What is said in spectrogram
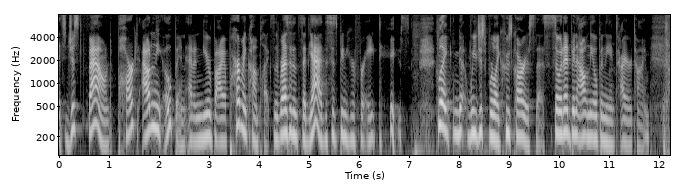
it's just found parked out in the open at a nearby apartment complex. And The residents said, Yeah, this has been here for eight days. like, no, we just were like, Whose car is this? So it had been out in the open the entire time.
